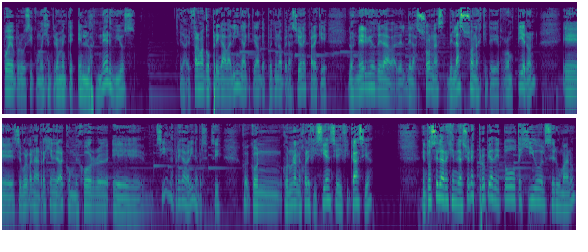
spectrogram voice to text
puede producir, como dije anteriormente, en los nervios. El fármaco pregabalina que te dan después de una operación es para que los nervios de, las zonas, de las zonas que te rompieron, eh, se vuelvan a regenerar con mejor, eh, sí, es la pregabalina, sí, con una mejor eficiencia y eficacia. Entonces la regeneración es propia de todo tejido del ser humano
